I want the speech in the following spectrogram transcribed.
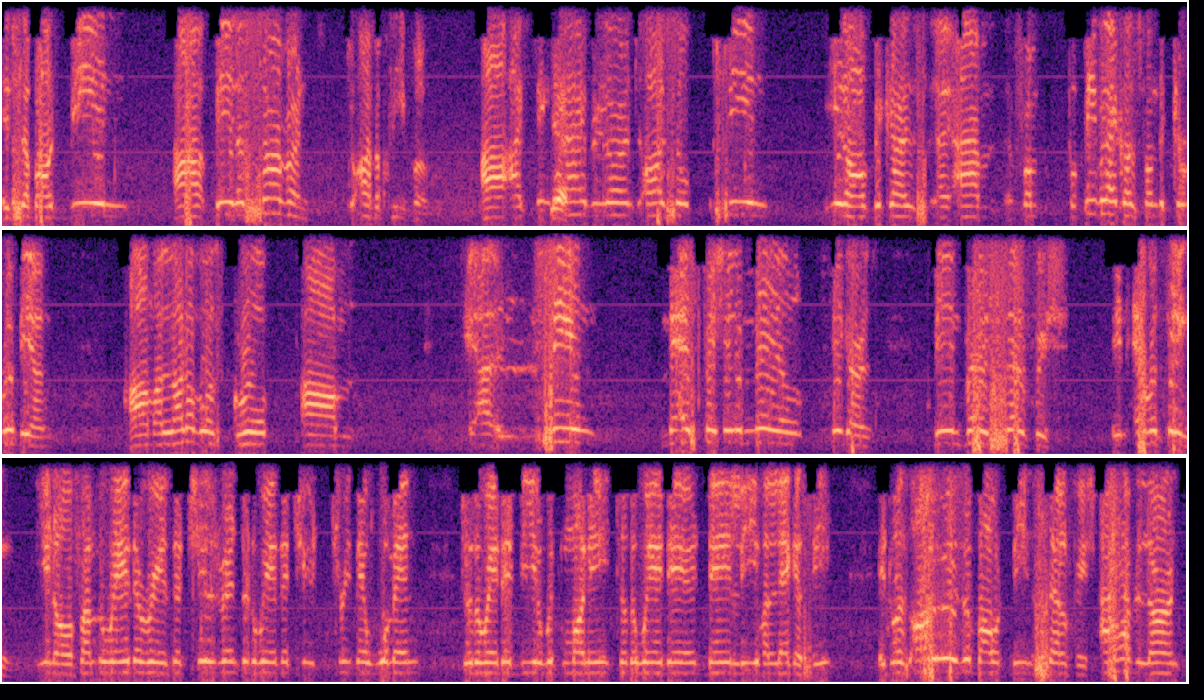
It's about being uh, being a servant to other people. Uh, I think Yes. what I've learned also seeing, you know, because uh, um, from for people like us from the Caribbean, um, a lot of us grew up um, uh, seeing, especially male figures, being very selfish in everything. You know, from the way they raise their children to the way they treat, treat their women, to the way they deal with money, to the way they they leave a legacy. It was always about being selfish. I have learned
